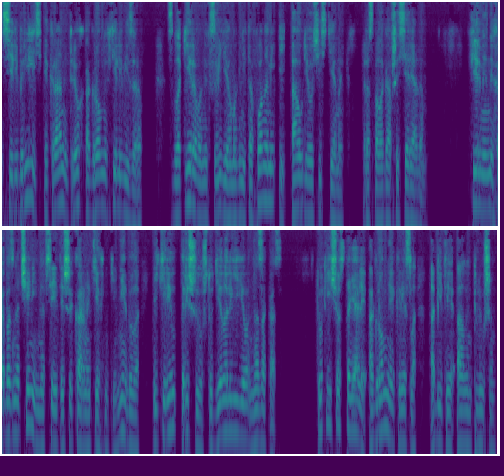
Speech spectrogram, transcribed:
серебрились экраны трех огромных телевизоров, сблокированных с видеомагнитофонами и аудиосистемой, располагавшейся рядом. Фирменных обозначений на всей этой шикарной технике не было, и Кирилл решил, что делали ее на заказ. Тут еще стояли огромные кресла, обитые алым плюшем,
